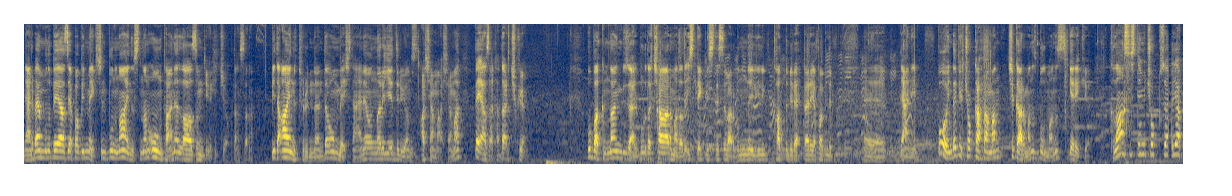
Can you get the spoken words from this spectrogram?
yani ben bunu beyaz yapabilmek için bunun aynısından 10 tane lazım diyor hiç yoktan sana. Bir de aynı türünden de 15 tane onları yediriyorsunuz aşama aşama beyaza kadar çıkıyor. Bu bakımdan güzel. Burada çağırmada da istek listesi var. Bununla ilgili tatlı bir rehber yapabilirim. Ee, yani bu oyunda birçok kahraman çıkarmanız, bulmanız gerekiyor. Klan sistemi çok güzel ya.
